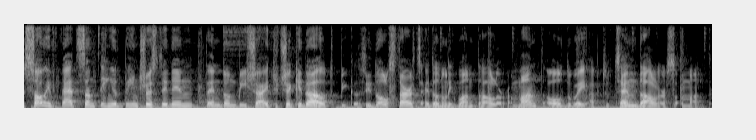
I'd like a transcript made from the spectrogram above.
So if that's something you'd be interested in, then don't be shy to check it out, because it all starts at only $1 a month all the way up to $10 a month.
